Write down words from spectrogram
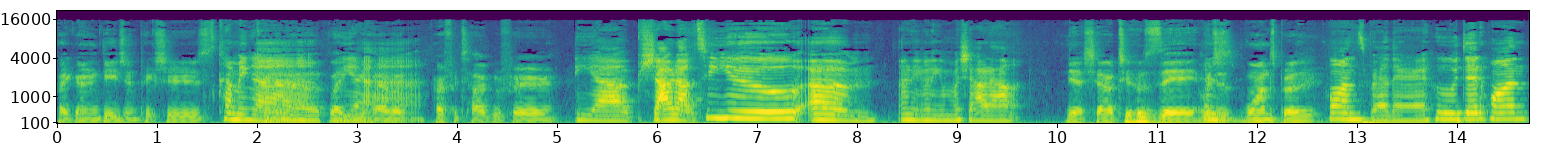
like our engagement pictures It's coming up. coming up. Like yeah. we have like our photographer. yeah. Shout out to you. Um, I don't even give him a shout out. Yeah, shout out to Jose, which His- is Juan's brother. Juan's brother, who did Juan,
